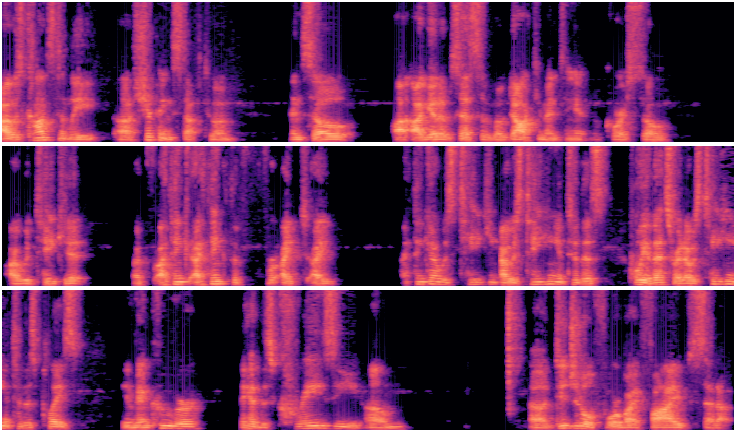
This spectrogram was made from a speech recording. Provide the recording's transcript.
I was constantly uh, shipping stuff to him, and so I, I get obsessive about documenting it, of course. So I would take it. I, I think I think the I, I I think I was taking I was taking it to this. Oh yeah, that's right. I was taking it to this place in Vancouver. They had this crazy um, uh, digital four by five setup.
